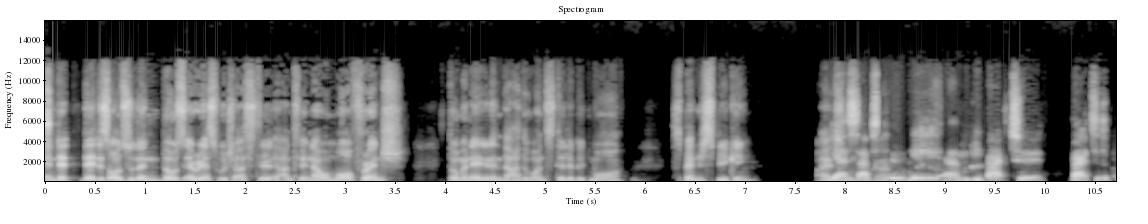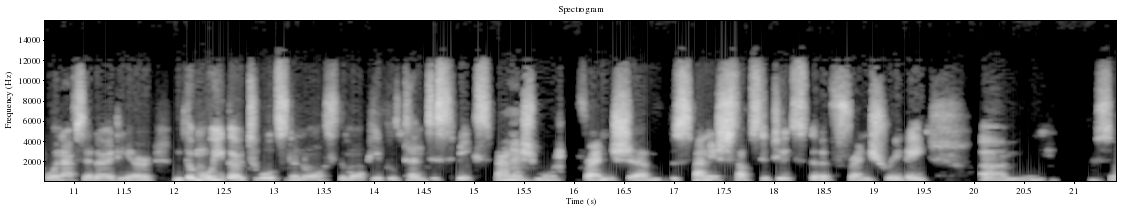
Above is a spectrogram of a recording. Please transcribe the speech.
and that that is also then those areas which are still until now more french dominated and the other ones still a bit more spanish speaking I yes assume. absolutely yeah. um, back to back to the point i've said earlier the more you go towards the north the more people tend to speak spanish mm. more french um, spanish substitutes the french really. Um, so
